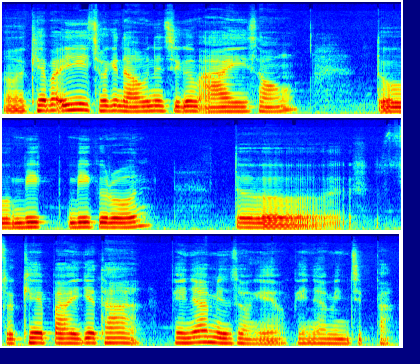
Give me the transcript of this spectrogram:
어, 개바 이 저기 나오는 지금 아이성 또 미, 미그론 또, 또 개바 이게 다 베냐민성이에요. 베냐민 지파.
